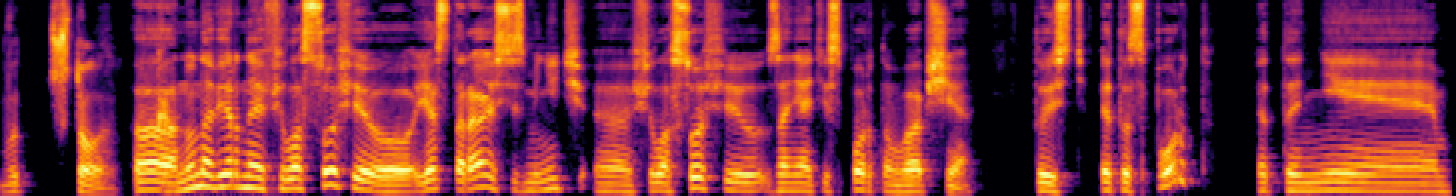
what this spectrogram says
вот что? А, ну, наверное, философию. Я стараюсь изменить э, философию занятий спортом вообще. То есть это спорт, это не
